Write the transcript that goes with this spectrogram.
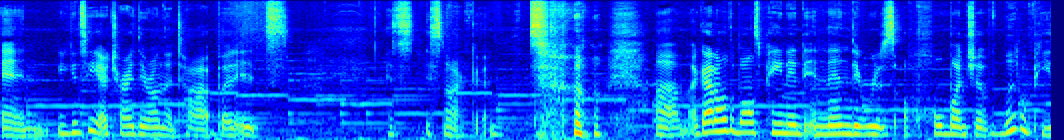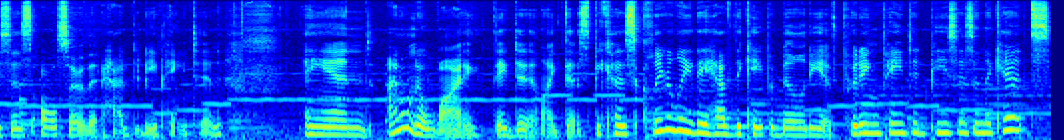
and you can see I tried there on the top, but it's it's it's not good. So um, I got all the walls painted, and then there was a whole bunch of little pieces also that had to be painted. And I don't know why they did it like this because clearly they have the capability of putting painted pieces in the kits.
